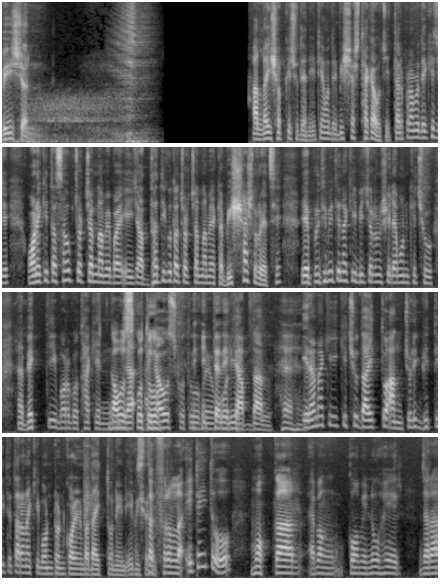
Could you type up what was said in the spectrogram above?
Vision. আল্লাহ সব কিছু দেন এটি আমাদের বিশ্বাস থাকা উচিত তারপর আমরা দেখি যে অনেকেই তাসাউব চর্চার নামে বা এই যে আধ্যাত্মিকতা চর্চার নামে একটা বিশ্বাস রয়েছে যে পৃথিবীতে নাকি বিচরণশীল এমন কিছু ব্যক্তিবর্গ থাকেন গাউস যা- কুতুব, গাউস কুতুব ইত্যাদি, ওলি ইত্যাদি। আবদাল হ্যাঁ, হ্যাঁ। এরা নাকি কিছু দায়িত্ব আঞ্চলিক ভিত্তিতে তারা নাকি বন্টন করেন বা দায়িত্ব নেন এই বিষয়ে এটাই তো মক্কার এবং কমে নুহের যারা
